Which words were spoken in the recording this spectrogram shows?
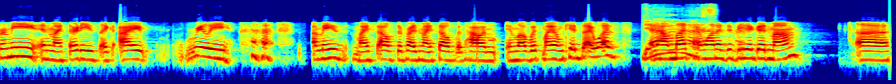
for me in my 30s, like I really amazed myself, surprised myself with how in, in love with my own kids I was yes. and how much I wanted to be a good mom. Uh,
